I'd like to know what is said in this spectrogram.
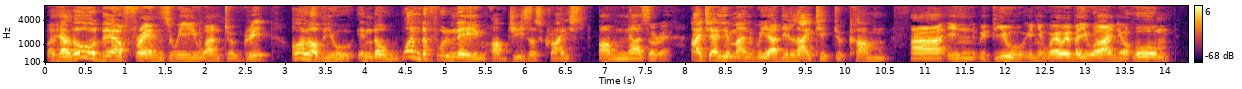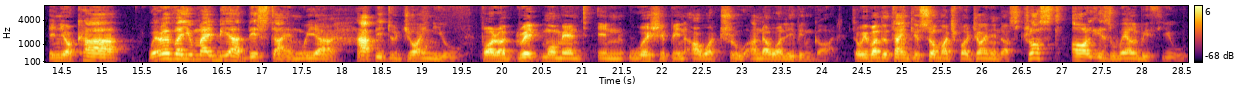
Well, hello, dear friends. We want to greet all of you in the wonderful name of Jesus Christ of Nazareth. I tell you, man, we are delighted to come uh, in with you in your, wherever you are, in your home, in your car, wherever you might be at this time. We are happy to join you for a great moment in worshiping our true and our living God. So we want to thank you so much for joining us. Trust all is well with you.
